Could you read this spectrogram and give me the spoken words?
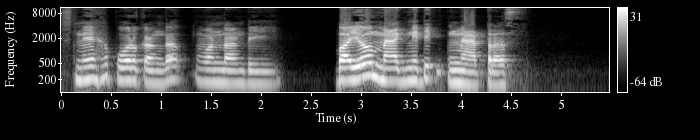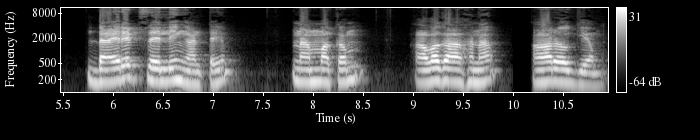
స్నేహపూర్వకంగా ఉండండి. బయోమాగ్నెటిక్ మ్యాట్రస్. డైరెక్ట్ సెల్లింగ్ అంటే నమ్మకం అవగాహన ఆరోగ్యం.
